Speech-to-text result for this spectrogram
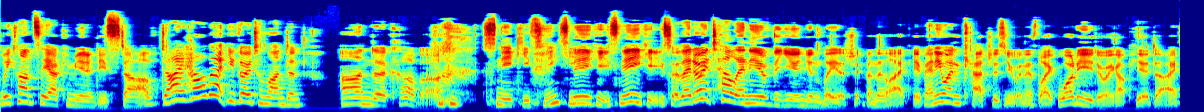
we can't see our communities starve. Dai, how about you go to London undercover? Sneaky, sneaky. sneaky, sneaky. So they don't tell any of the union leadership and they're like, if anyone catches you and is like, what are you doing up here, Dai?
